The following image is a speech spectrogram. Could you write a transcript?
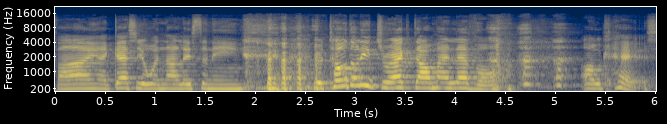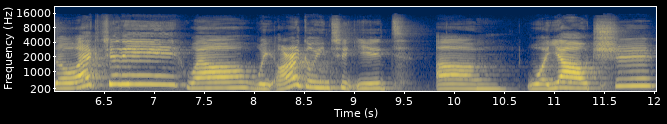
Fine, I guess you were not listening. you totally dragged down my level. Okay, so actually, well, we are going to eat. Um, 我要吃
